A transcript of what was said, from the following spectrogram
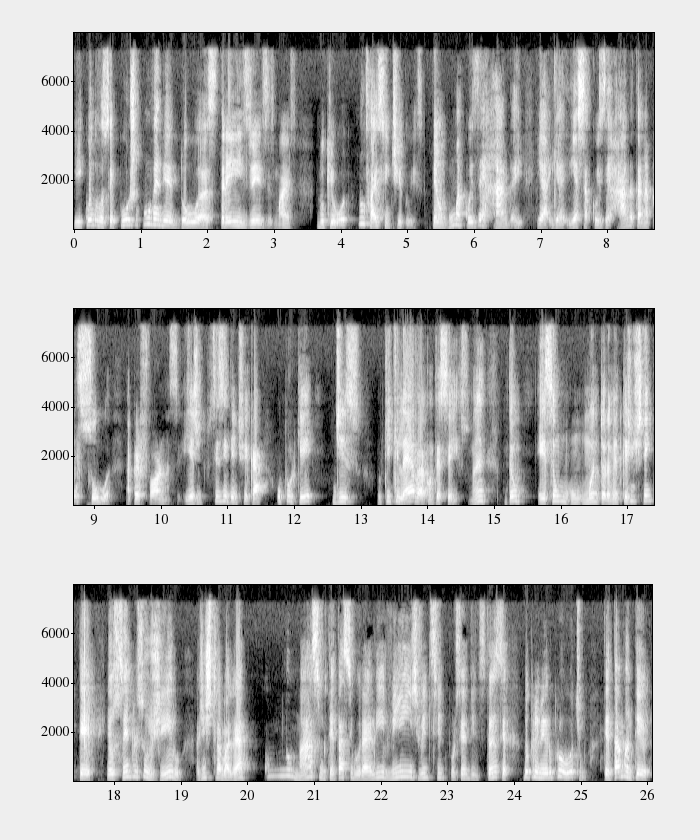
E quando você puxa, um vender duas, três vezes mais do que o outro. Não faz sentido isso. Tem alguma coisa errada aí. E, a, e, a, e essa coisa errada está na pessoa, na performance. E a gente precisa identificar o porquê disso. O que, que leva a acontecer isso? Né? Então, esse é um, um, monitoramento que a gente tem que ter. Eu sempre sugiro a gente trabalhar no máximo, tentar segurar ali 20, 25% de distância do primeiro para o último. Tentar manter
